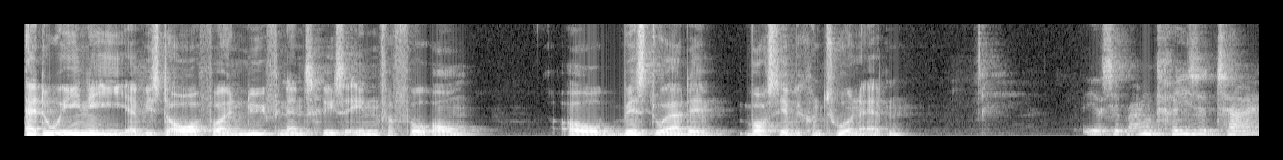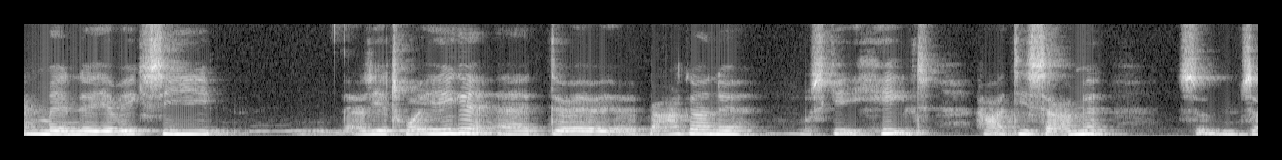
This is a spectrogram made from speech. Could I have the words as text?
er du enig i, at vi står over for en ny finanskrise inden for få år? Og hvis du er det, hvor ser vi konturerne af den? Jeg ser mange krisetegn, men øh, jeg vil ikke sige, altså jeg tror ikke, at øh, bankerne måske helt har de samme sådan, så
